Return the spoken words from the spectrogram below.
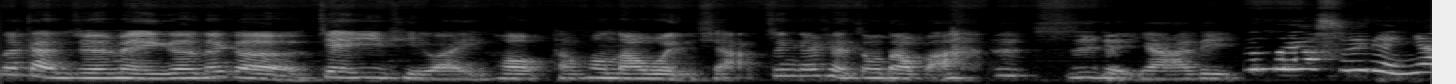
那感觉每一个那个建议提完以后，唐凤都要问一下，这应该可以做到吧？施一点压力，真的要施一点压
